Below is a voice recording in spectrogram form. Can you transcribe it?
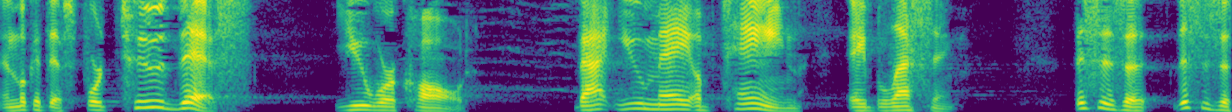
And look at this. For to this you were called, that you may obtain a blessing. This is a, this is a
